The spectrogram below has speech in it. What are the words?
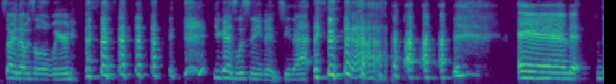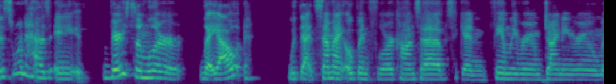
Sorry, that was a little weird. you guys listening didn't see that. and this one has a very similar layout with that semi-open floor concept. Again, family room, dining room,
